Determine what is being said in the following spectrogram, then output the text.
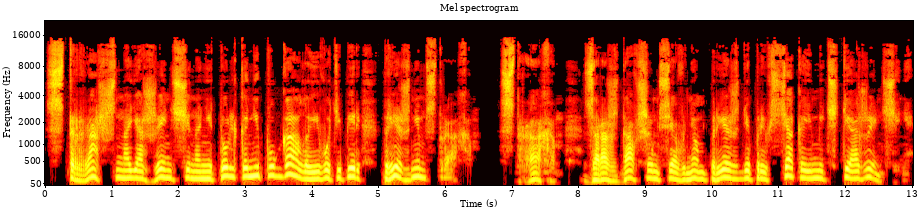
страшная женщина не только не пугала его теперь прежним страхом, страхом, зарождавшимся в нем прежде при всякой мечте о женщине,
